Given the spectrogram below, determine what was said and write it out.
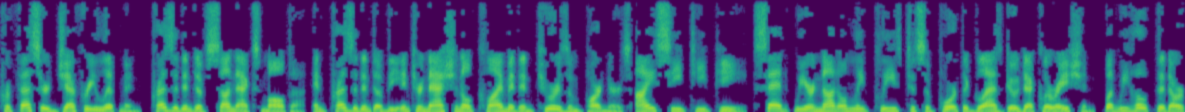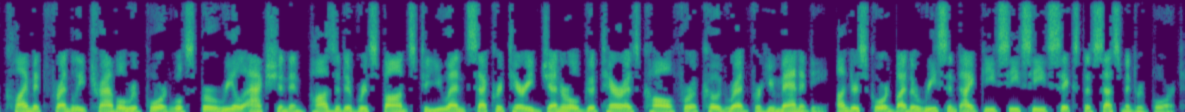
Professor Geoffrey Lipman, President of Sun X Malta, and President of the International Climate and Tourism Partners ICTP, said, We are not only pleased to support the Glasgow Declaration, but we hope that our climate-friendly travel report will spur real action and positive response to UN Secretary-General Guterres' call for a code red for humanity, underscored by the recent IPCC Sixth Assessment Report.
